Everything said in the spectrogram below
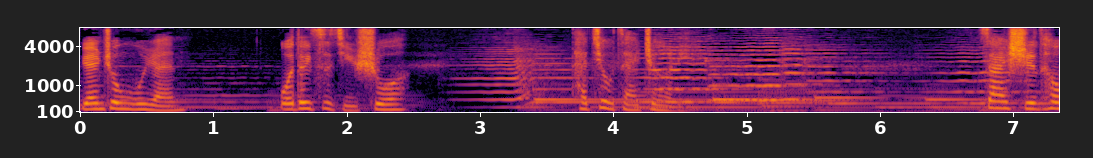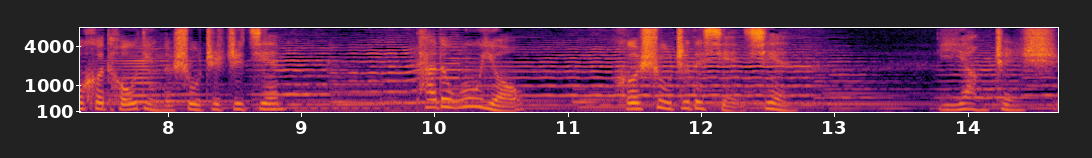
园中无人。我对自己说：“它就在这里，在石头和头顶的树枝之间，它的乌有和树枝的显现一样真实。”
